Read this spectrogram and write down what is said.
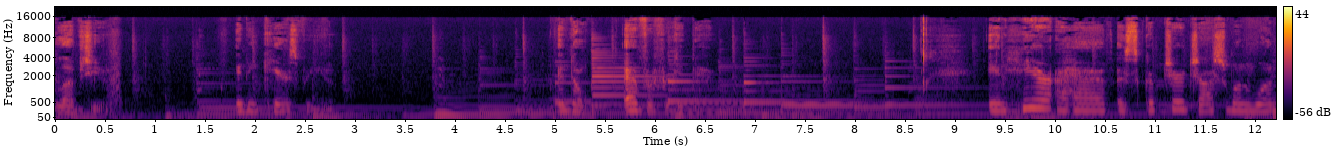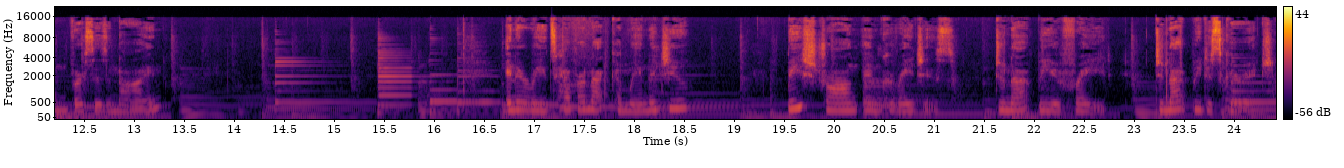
loves you and He cares for you. And don't ever forget that. And here I have a scripture, Joshua 1 verses 9. And it reads, Have I not commanded you? Be strong and courageous. Do not be afraid. Do not be discouraged.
